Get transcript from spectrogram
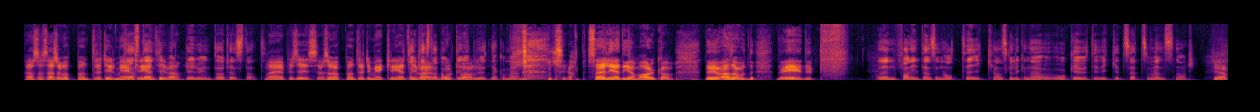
alltså så här som uppmuntrar till mer Kasta inte kreativa. bort det du inte har testat. Nej, precis, som uppmuntrar till mer kreativa kasta bort kortval. brutna commander. Ja, Sälj Eddie Markov. Det är alltså, det- det är det, Ja, den fann inte ens en hot take. Han skulle kunna åka ut i vilket sätt som helst snart. Ja.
